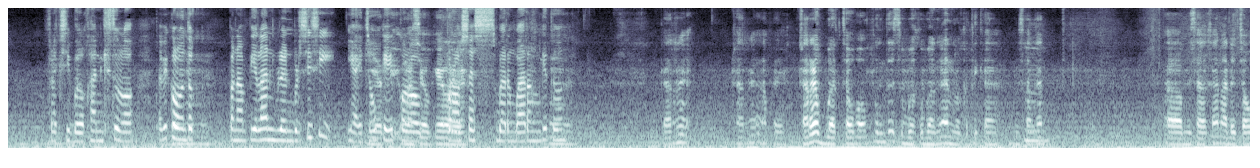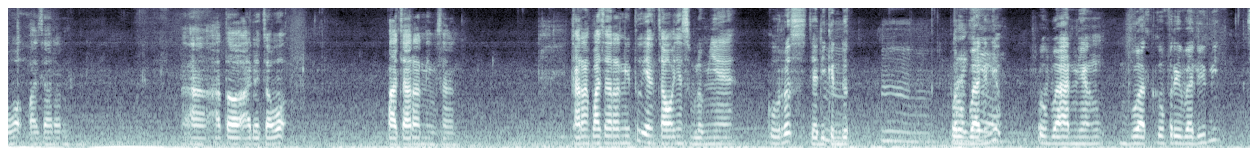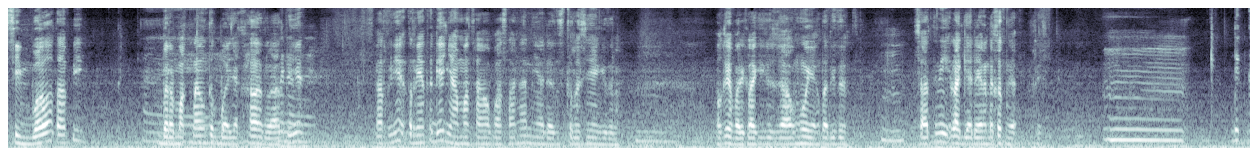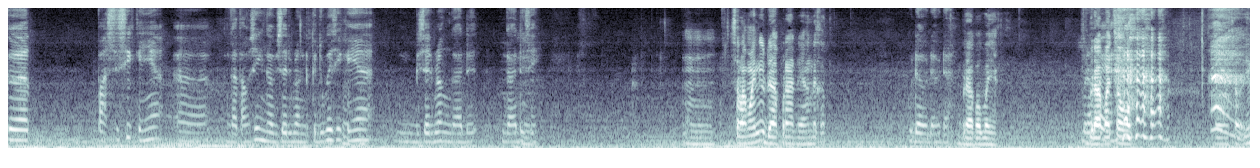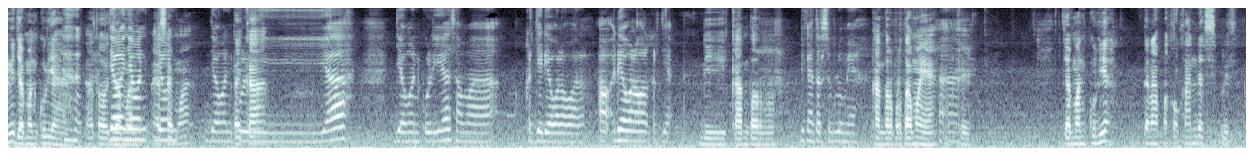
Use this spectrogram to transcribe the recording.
fleksibelkan gitu loh tapi kalau untuk Mhm, penampilan dan bersih sih ya it's Iya, okay kalau oke lah ya. proses bareng-bareng gitu mhm. karena karena apa ya karena buat cowok pun itu sebuah kebanggaan loh ketika misalkan Hmm. eh, misalkan ada cowok pacaran eh, atau ada cowok pacaran nih misalkan karena pacaran itu yang cowoknya sebelumnya kurus jadi Hmm. gendut Hmm, perubahan bahagia ini ya. perubahan yang buatku pribadi ini simbol tapi Ah, bermakna iya, untuk iya. banyak hal loh artinya artinya ternyata dia nyaman sama pasangannya dan seterusnya gitu loh Hmm. oke balik lagi ke kamu yang tadi tuh Hmm. saat ini lagi ada yang deket nggak? Hmm, deket pasti sih kayaknya eh, nggak tahu sih nggak bisa dibilang deket juga sih kayaknya bisa dibilang nggak ada nggak ada Hmm. sih. Hmm, selama ini udah pernah ada yang deket? Udah udah udah. Berapa banyak? Berapa berapa, ya? cowok? Oh, ini zaman kuliah atau Zaman- zaman, SMA zaman TK. kuliah zaman kuliah sama kerja di awal-awal. Ah, di awal-awal kerja. Di kantor? Di kantor sebelumnya. Kantor pertama ya? Oke. Zaman kuliah kenapa kok kandas Pris?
